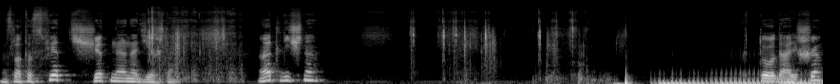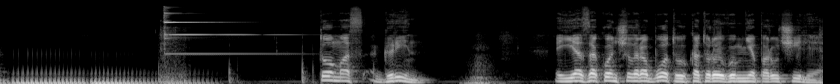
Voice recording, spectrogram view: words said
Златосвет – тщетная надежда. Отлично. Кто дальше? Томас Грин. Я закончил работу, которую вы мне поручили.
